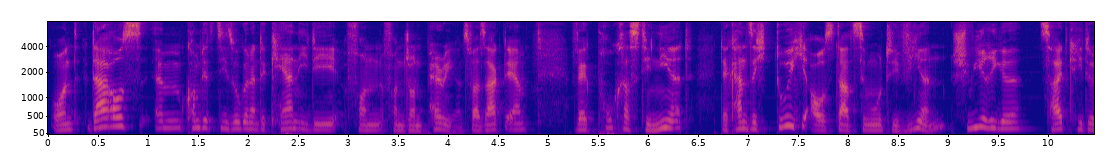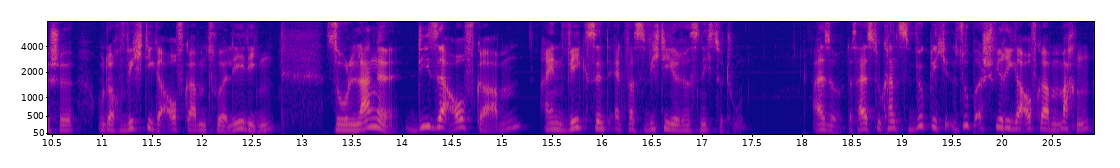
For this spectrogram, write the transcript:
Und daraus ähm, kommt jetzt die sogenannte Kernidee von, von John Perry. Und zwar sagt er, wer prokrastiniert, der kann sich durchaus dazu motivieren, schwierige, zeitkritische und auch wichtige Aufgaben zu erledigen, solange diese Aufgaben ein Weg sind, etwas Wichtigeres nicht zu tun. Also, das heißt, du kannst wirklich super schwierige Aufgaben machen,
